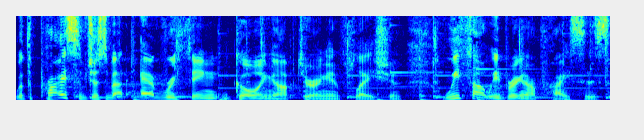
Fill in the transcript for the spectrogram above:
With the price of just about everything going up during inflation, we thought we'd bring our prices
